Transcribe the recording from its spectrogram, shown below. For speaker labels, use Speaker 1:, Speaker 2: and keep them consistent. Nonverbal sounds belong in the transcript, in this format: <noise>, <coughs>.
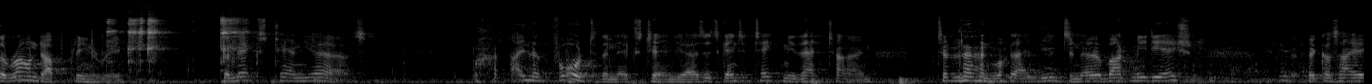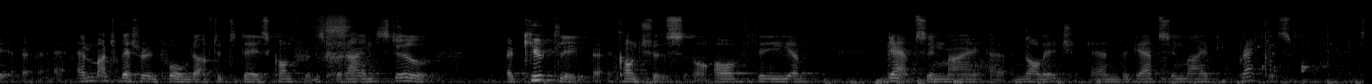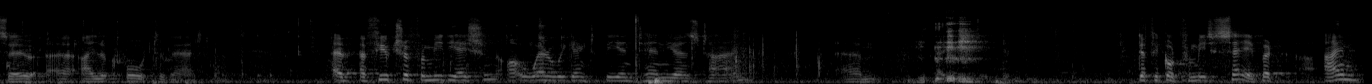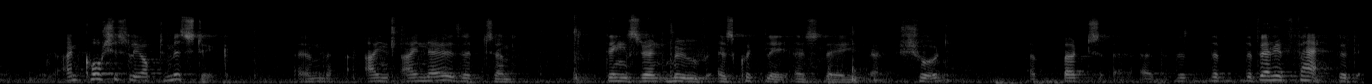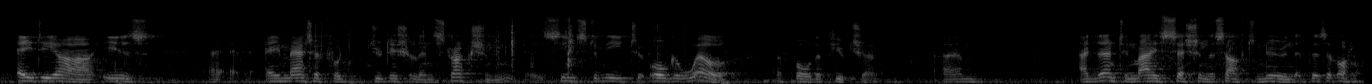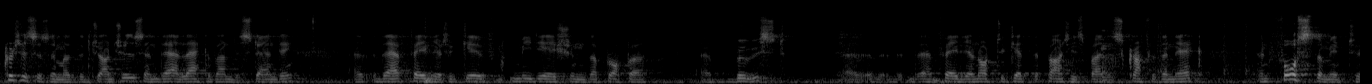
Speaker 1: the Roundup plenary the next 10 years. <laughs> I look forward to the next 10 years. It's going to take me that time to learn <laughs> what I need to know about mediation because I uh, am much better informed after today's conference, but I'm still acutely uh, conscious of the um, gaps in my uh, knowledge and the gaps in my practice. So uh, I look forward to that. A, a, future for mediation, or where are we going to be in 10 years' time? Um, <coughs> difficult for me to say, but I'm, I'm cautiously optimistic. Um, I, I know that um, things don't move as quickly as they uh, should, uh, but uh, the, the, the, very fact that ADR is a matter for judicial instruction seems to me to augur well for the future. Um, I learnt in my session this afternoon that there's a lot of criticism of the judges and their lack of understanding, uh, their failure to give mediation the proper uh, boost their failure not to get the parties by the scruff of the neck and force them into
